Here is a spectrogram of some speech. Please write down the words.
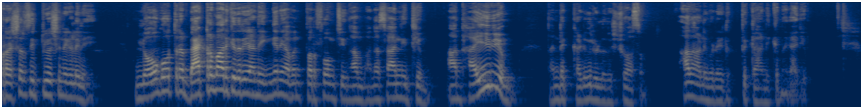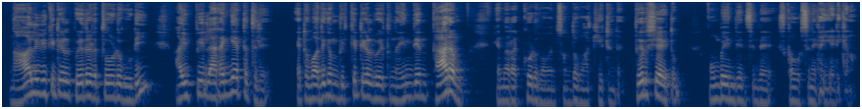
പ്രഷർ സിറ്റുവേഷനുകളിലെ ലോകോത്തര ബാറ്റർമാർക്കെതിരെയാണ് ഇങ്ങനെ അവൻ പെർഫോം ചെയ്യുന്ന ആ മനസാന്നിധ്യം ആ ധൈര്യം തന്റെ കഴിവിലുള്ള വിശ്വാസം. അതാണ് ഇവിടെ എടുത്ത് കാണിക്കുന്ന കാര്യം. നാല് വിക്കറ്റുകൾ പിഴുതെടുത്തോടുകൂടി ഐ പി എൽ അരങ്ങേറ്റത്തിൽ ഏറ്റവും അധികം വിക്കറ്റുകൾ വീഴ്ത്തുന്ന ഇന്ത്യൻ താരം എന്ന റെക്കോർഡും അവൻ സ്വന്തമാക്കിയിട്ടുണ്ട്. തീർച്ചയായിട്ടും മുംബൈ ഇന്ത്യൻസിന്റെ സ്കൗട്ട്സിന് കൈയടിക്കണം.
